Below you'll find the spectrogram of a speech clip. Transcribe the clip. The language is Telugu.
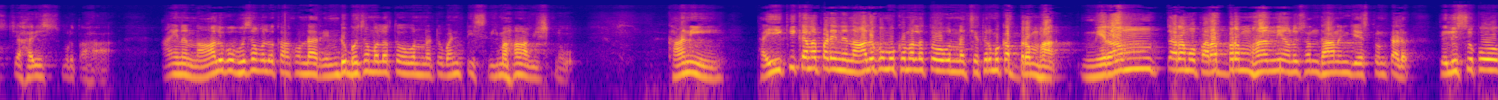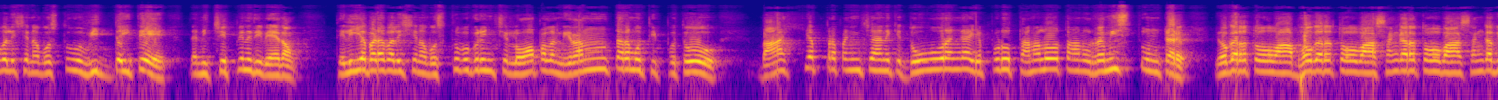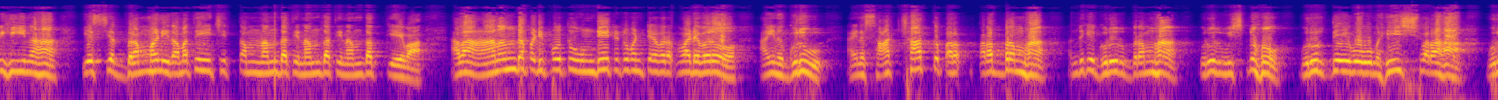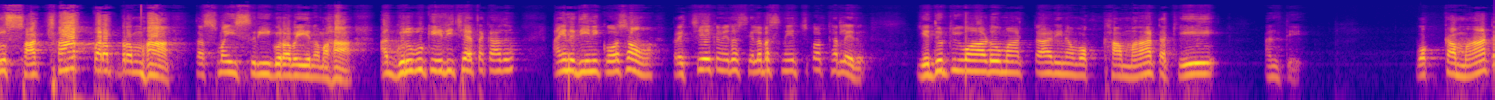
బాహుశ్చ హరిస్మృత. ఆయన నాలుగు భుజములు కాకుండా రెండు భుజములతో ఉన్నటువంటి శ్రీ మహావిష్ణువు. కానీ పైకి కనపడిన నాలుగు ముఖములతో ఉన్న చతుర్ముఖ బ్రహ్మ నిరంతరము పరబ్రహ్మాన్ని అనుసంధానం చేస్తుంటాడు. తెలుసుకోవలసిన వస్తువు విద్దైతే దాన్ని చెప్పినది వేదం. తెలియబడవలసిన వస్తువు గురించి లోపల నిరంతరము తిప్పుతూ బాహ్య ప్రపంచానికి దూరంగా ఎప్పుడూ తనలో తాను రమిస్తూ ఉంటాడు. యోగరతో వా భోగరతో వా సంగరతో వా సంగవిహీన ఎస్య బ్రహ్మణి రమతే చిత్తం నందతి నందతి నందత్యేవా. అలా ఆనందపడిపోతూ ఉండేటటువంటి వాడెవరో? ఆయన గురువు. ఆయన సాక్షాత్ పర పరబ్రహ్మ. అందుకే గురుర్ బ్రహ్మ గురుర్ విష్ణు గురుర్దేవో మహేశ్వర గురు సాక్షాత్ పరబ్రహ్మ. తస్మై శ్రీ గురవై నమ. ఆ గురువుకి ఏది చేత కాదు? ఆయన దీనికోసం ప్రత్యేకం ఏదో సిలబస్ నేర్చుకోక్కర్లేదు. ఎదుటివాడు మాట్లాడిన ఒక్క మాటకి అంతే. ఒక్క మాట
